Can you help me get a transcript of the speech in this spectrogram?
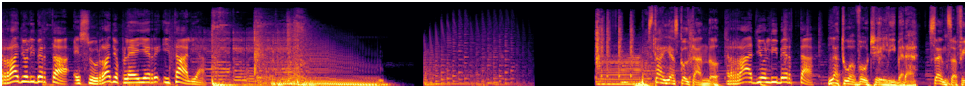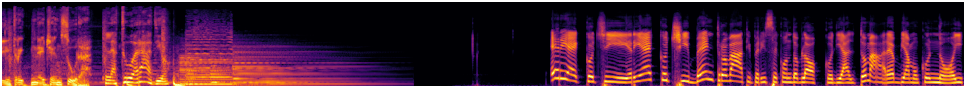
Radio Libertà è su Radio Player Italia. Stai ascoltando Radio Libertà. La tua voce libera, senza filtri né censura. La tua radio. E rieccoci, rieccoci, ben trovati per il secondo blocco di Alto Mare. Abbiamo con noi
